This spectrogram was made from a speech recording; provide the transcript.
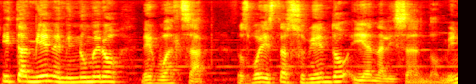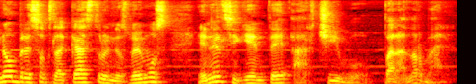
y también en mi número de WhatsApp. Los voy a estar subiendo y analizando. Mi nombre es Oxla Castro y nos vemos en el siguiente archivo paranormal.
